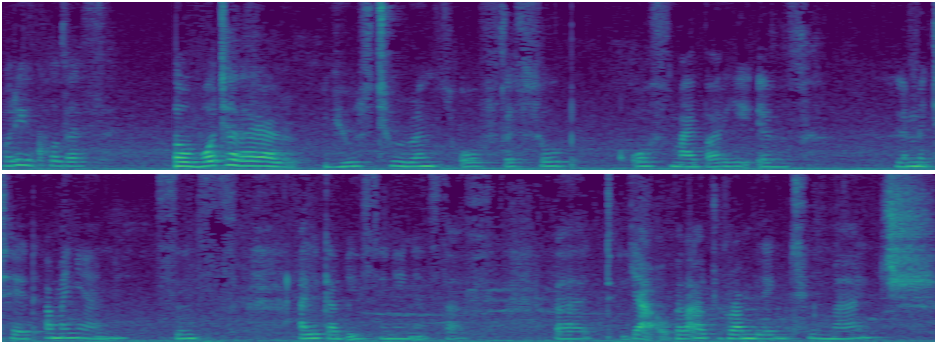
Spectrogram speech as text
what do you call this? The water that i use to rinse off the soap off my body is limited. Amanyane since I like bassining and stuff. But yeah without rumbling too much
